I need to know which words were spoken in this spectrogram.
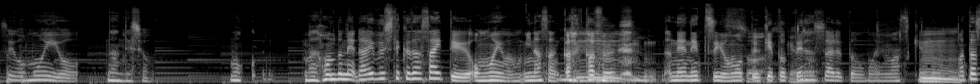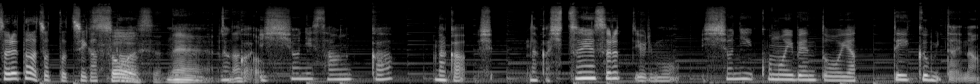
そういう思いをなんでしょう。もうまあ、本当ねライブしてくださいっていう思いは皆さんから多分、ね、熱意を持って受け取ってらっしゃると思いますけど、またそれとはちょっと違った。そうですよね、なんか。一緒に参加なんかなんか出演するっていうよりも一緒にこのイベントをやっていくみたいな、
